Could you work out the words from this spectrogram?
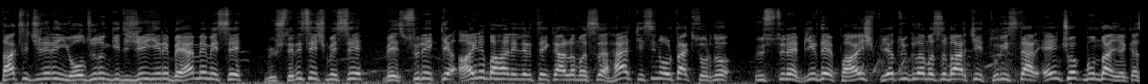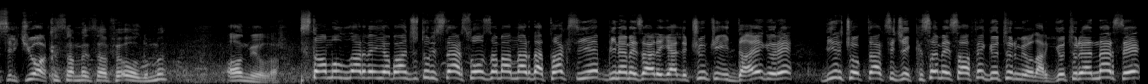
Taksicilerin yolcunun gideceği yeri beğenmemesi, müşteri seçmesi ve sürekli aynı bahaneleri tekrarlaması herkesin ortak sorunu. Üstüne bir de fahiş fiyat uygulaması var ki turistler en çok bundan yaka silkiyor. Kısa mesafe oldu mu almıyorlar. İstanbullular ve yabancı turistler son zamanlarda taksiye binemez hale geldi. Çünkü iddiaya göre birçok taksici kısa mesafe götürmüyorlar. Götürenlerse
